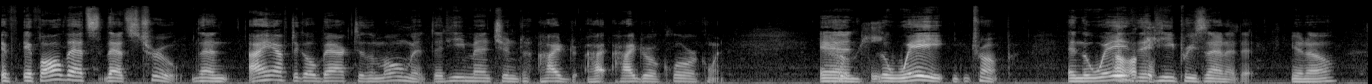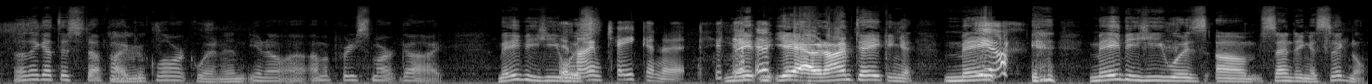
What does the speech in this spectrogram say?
if if all that's that's true, then I have to go back to the moment that he mentioned hydro, hy- hydrochloroquine, and the way Trump, and the way Oh, okay. that he presented it. You know, oh, they got this stuff hydrochloroquine, and you know, I, I'm a pretty smart guy. Maybe he And was. And I'm taking it. Maybe, yeah, and I'm taking it. May, Yeah. maybe he was um, sending a signal.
